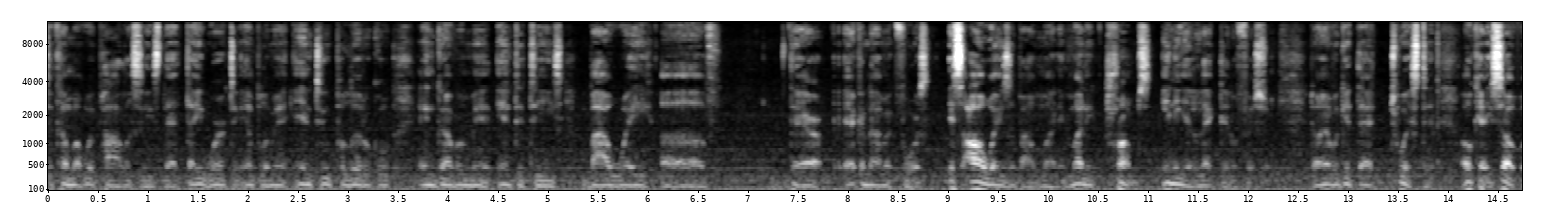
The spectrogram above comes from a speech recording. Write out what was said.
to come up with policies that they work to implement into political and government entities by way of their economic force. It's always about money. Money trumps any elected official. Don't ever get that twisted. Okay, so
